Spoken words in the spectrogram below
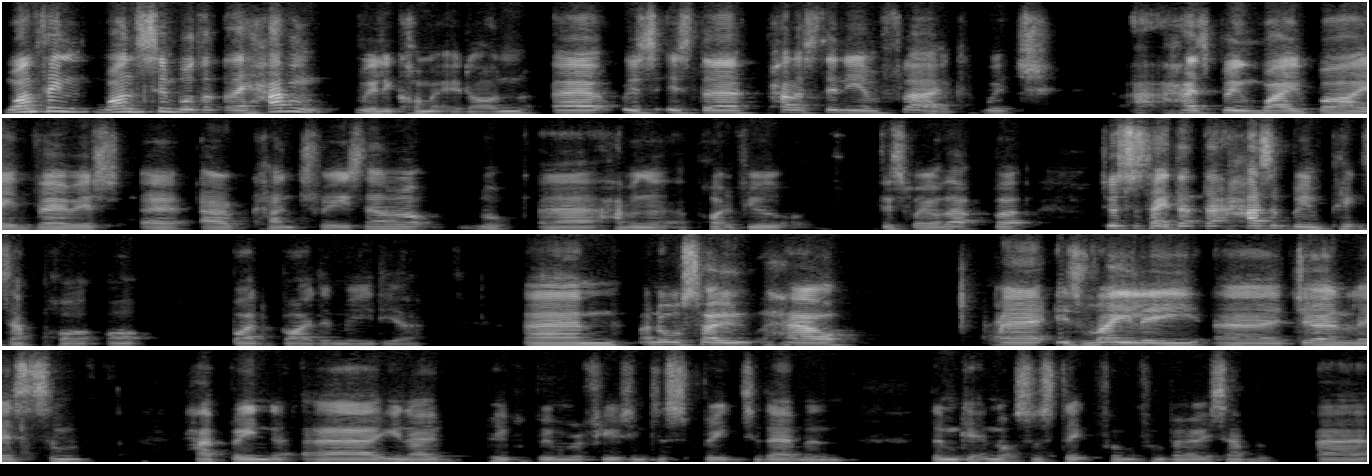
One thing, one symbol that they haven't really commented on uh, is is the Palestinian flag, which has been waved by various uh, Arab countries. Now, I'm not, not uh, having a, point of view this way or that, but just to say that that hasn't been picked up on, on by by the media um, and also how uh, Israeli uh, journalists have been, uh, you know, people have been refusing to speak to them and them getting lots of stick from, from various Arab, uh,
